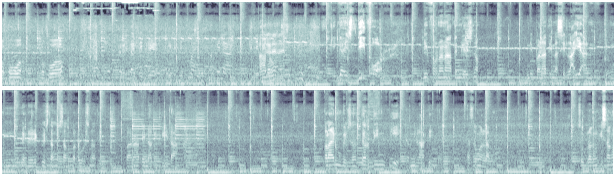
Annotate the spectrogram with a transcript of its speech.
Kapuwa. oh. 35 degree. Init dito man. Ano? Okay guys, D4. D4 na natin guys, no? Hindi pa natin nasilayan yung nire-request ng isang followers natin. Pa natin nakikita. Kalahin mo guys, no? 13k kami lahat dito. Kaso nga lang, sobrang isang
